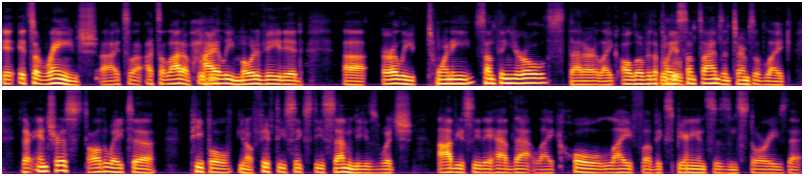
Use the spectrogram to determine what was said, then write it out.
it, it's a range. Uh, it's a it's a lot of Mhm. highly motivated, uh, early twenty something year olds that are like all over the place Mhm. sometimes in terms of like their interests, all the way to people you know 50s 60s 70s which obviously they have that like whole life of experiences and stories that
